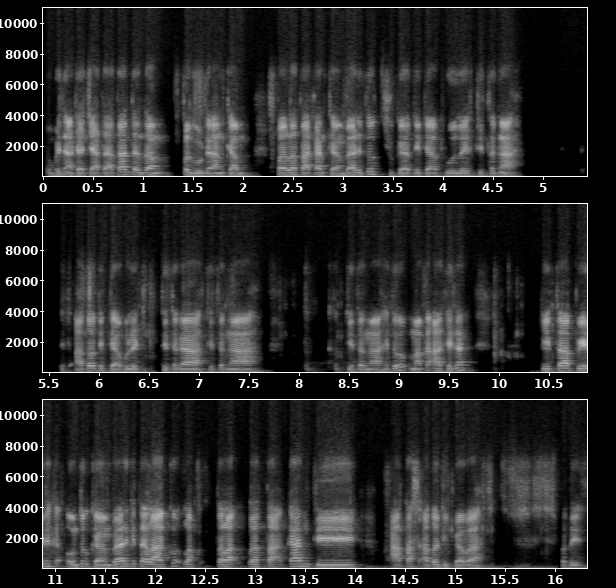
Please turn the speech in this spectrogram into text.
Kemudian ada catatan tentang penggunaan gam, peletakan gambar itu juga tidak boleh di tengah. Atau tidak boleh di tengah di tengah di tengah itu. Maka akhirnya kita pilih untuk gambar kita laku, letakkan di atas atau di bawah. Seperti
